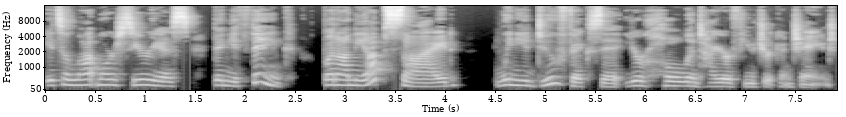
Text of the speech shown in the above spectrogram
it's a lot more serious than you think. But on the upside, when you do fix it, your whole entire future can change.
